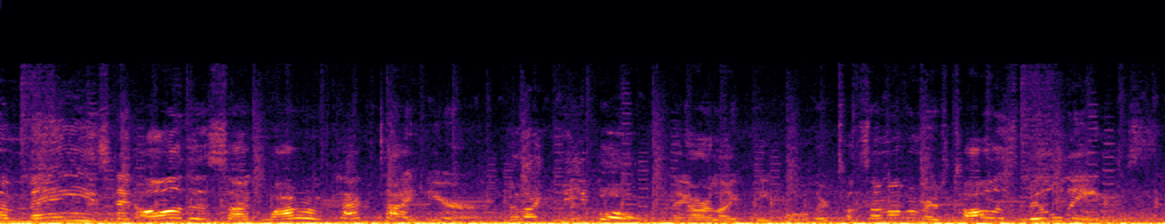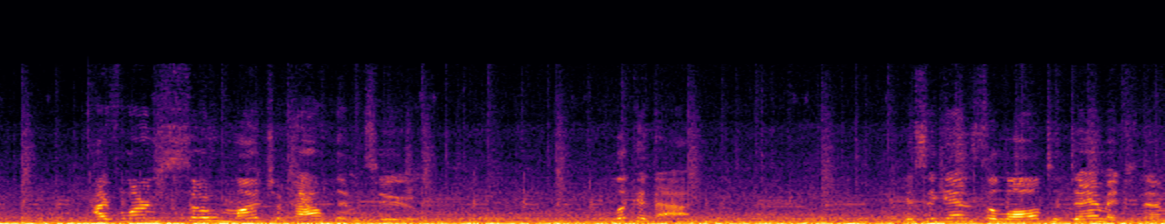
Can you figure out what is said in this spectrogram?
I'm amazed at all the saguaro cacti here. They're like people. They are like people. They're some of them are as tall as buildings. I've learned so much about them too. Look at that. It's against the law to damage them.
